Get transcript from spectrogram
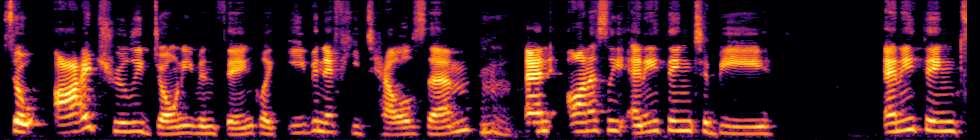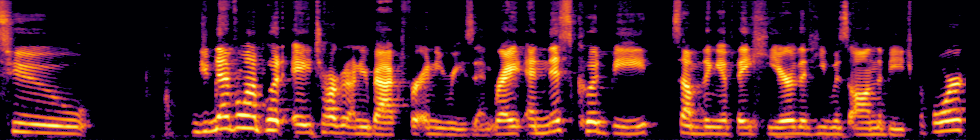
So I truly don't even think like even if he tells them, and honestly, anything to be anything to you never want to put a target on your back for any reason, right? And this could be something if they hear that he was on the beach before.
